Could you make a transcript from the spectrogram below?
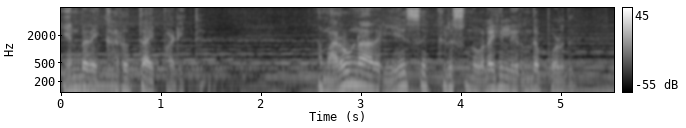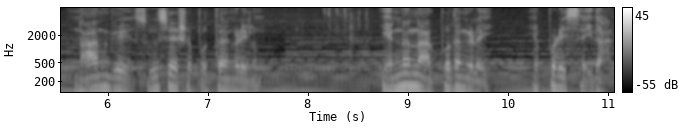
என்பதை கருத்தாய் படித்து நம் அருணாதர் இயேசு கிறிஸ்து உலகில் இருந்த பொழுது நான்கு சுவிசேஷ புத்தகங்களிலும் என்னென்ன அற்புதங்களை எப்படி செய்தார்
